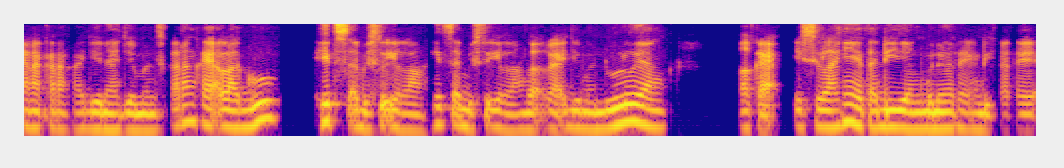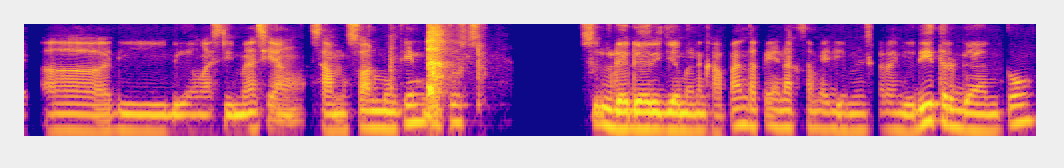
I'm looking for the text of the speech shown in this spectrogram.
enak-enak aja. Nah, zaman sekarang kayak lagu hits abis itu hilang hits abis itu hilang, nggak kayak zaman dulu yang, kayak istilahnya ya tadi yang bener yang dikata eee, dibilang Mas Dimas yang Samson mungkin itu s sudah dari zaman kapan tapi enak sampai zaman sekarang. Jadi tergantung,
